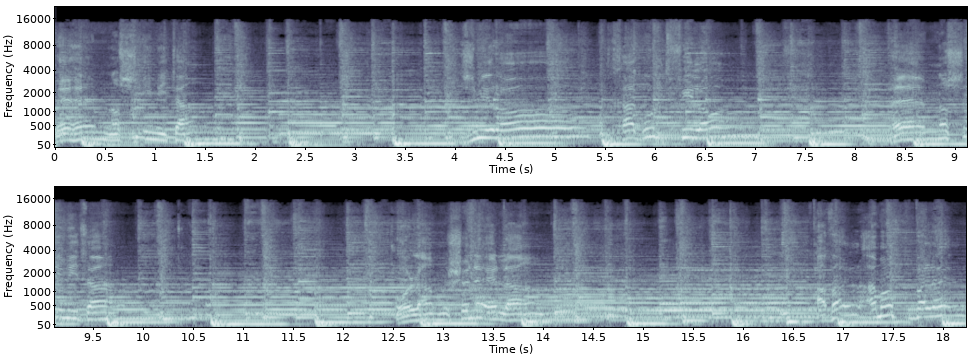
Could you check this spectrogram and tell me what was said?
והם נושאים איתם. זמירות, חג ותפילות, והם נושאים איתם. עולם שנעלם, אבל עמוק בלב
